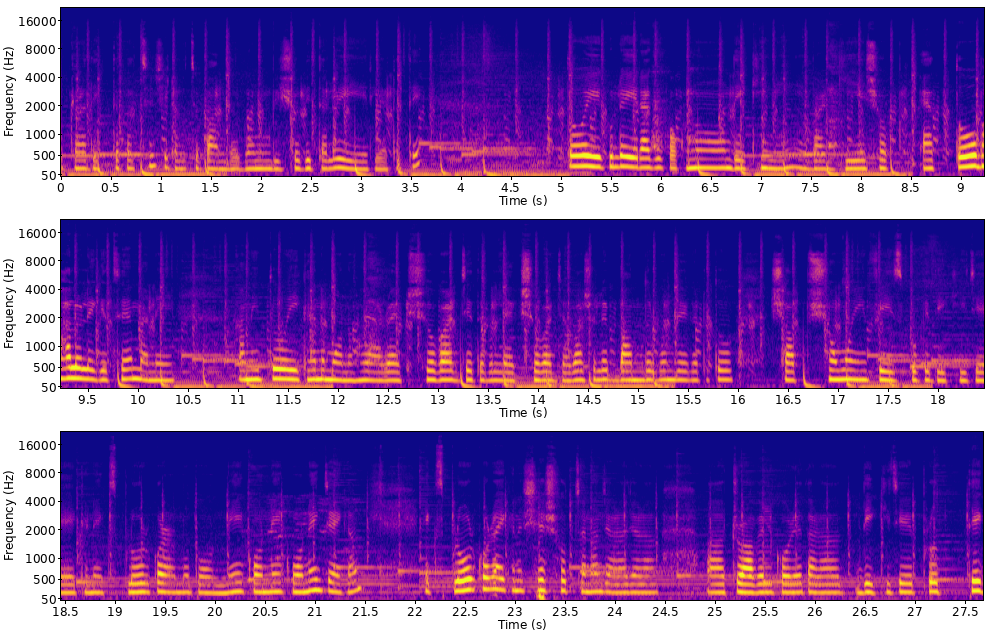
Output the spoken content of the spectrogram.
আপনারা দেখতে পাচ্ছেন, সেটা হচ্ছে বান্দরবন বিশ্ববিদ্যালয় এই এরিয়াটাতে। তো এগুলো এর আগে কখনো দেখিনি, এবার গিয়ে সব এত ভালো লেগেছে মানে আমি তো এখানে মনে হয় আরও একশো বার যেতে পারলে একশো বার যাব। আসলে বান্দরবন জায়গাটা তো সব সময় ফেসবুকে দেখি যে এখানে এক্সপ্লোর করার মতো অনেক অনেক অনেক জায়গা। এক্সপ্লোর করা এখানে শেষ হচ্ছে না। যারা যারা ট্রাভেল করে তারা দেখি যে প্রত্যেক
